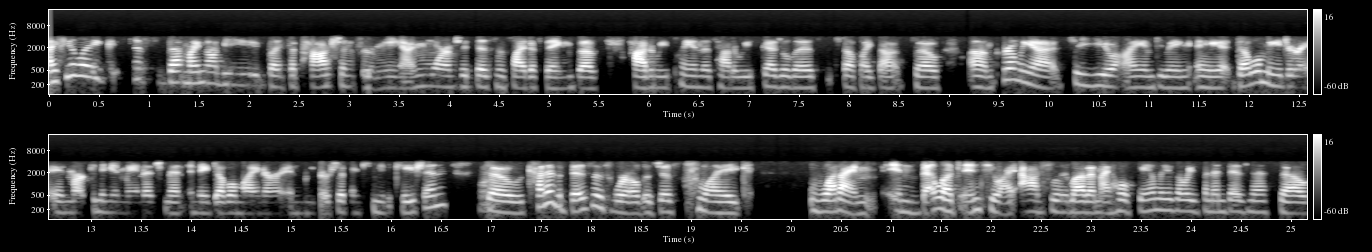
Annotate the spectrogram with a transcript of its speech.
I feel like just that might not be like the passion for me. I'm more of the business side of things of how do we plan this, how do we schedule this, stuff like that. So um, currently at CU, I am doing a double major in marketing and management and a double minor in leadership and communication. Wow. So kind of the business world is just like what I'm enveloped into. I absolutely love it. My whole family has always been in business, so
